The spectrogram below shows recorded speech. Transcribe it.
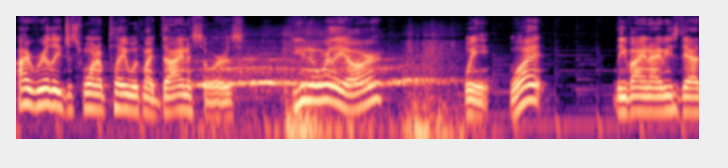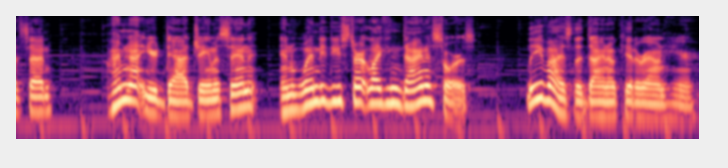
I really just want to play with my dinosaurs. Do you know where they are? Wait, what? Levi and Ivy's dad said. I'm not your dad, Jameson. And when did you start liking dinosaurs? Levi's the dino kid around here.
